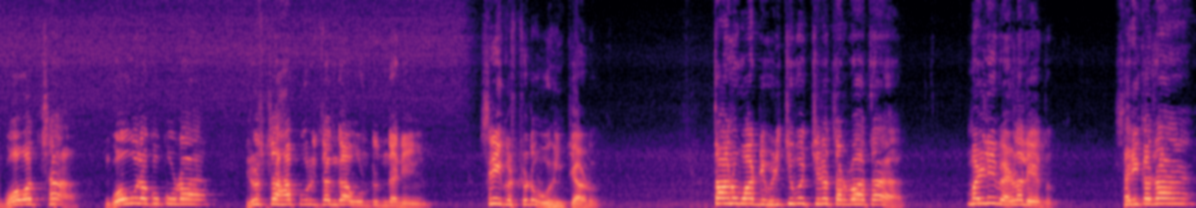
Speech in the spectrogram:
గోవత్స గోవులకు కూడా నిరుత్సాహపూరితంగా ఉంటుందని శ్రీకృష్ణుడు ఊహించాడు. తాను వాటిని విడిచి వచ్చిన తర్వాత మళ్ళీ వెళ్ళలేదు. సరికదా?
